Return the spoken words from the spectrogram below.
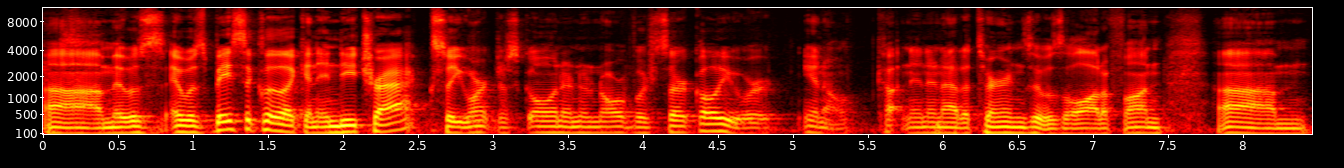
Um, it was it was basically like an Indy track, so you weren't just going in an oval circle. You were you know cutting in and out of turns. It was a lot of fun. Um,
